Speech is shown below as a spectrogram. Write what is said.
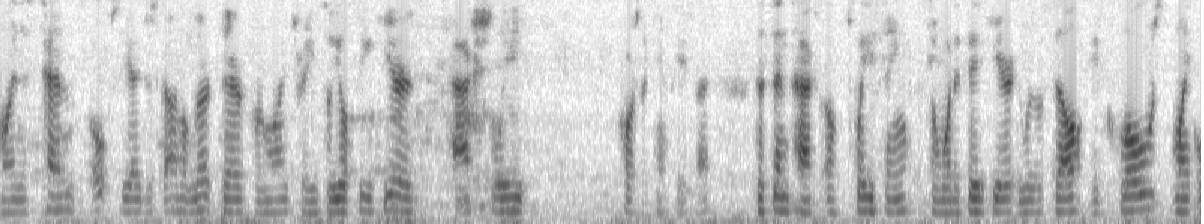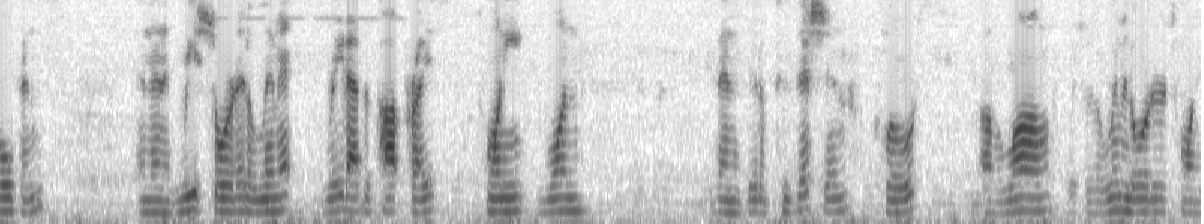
minus 10. Oh, see, I just got an alert there for my trade. So you'll see here is actually, of course I can't paste that, the syntax of placing. So what it did here, it was a sell. It closed my opens, and then it reshorted a limit right at the top price, 21. Then it did a position close of a long, which was a limit order, 20.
